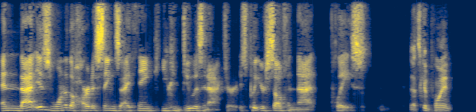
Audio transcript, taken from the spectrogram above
And that is one of the hardest things I think you can do as an actor is put yourself in that place. That's a good point.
